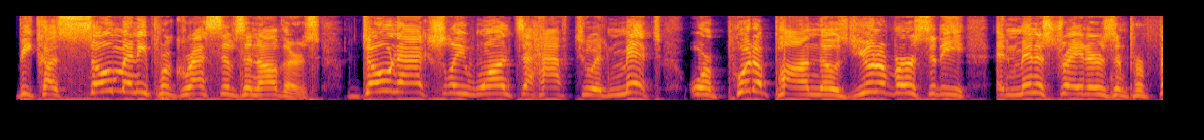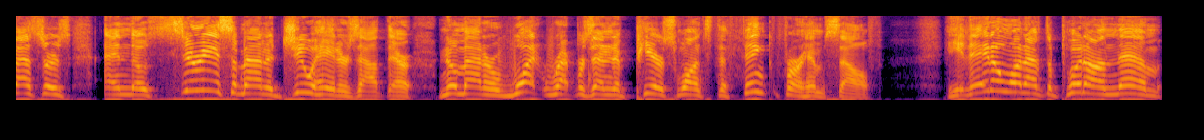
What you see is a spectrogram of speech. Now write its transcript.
because so many progressives and others don't actually want to have to admit or put upon those university administrators and professors and those serious amount of Jew haters out there, no matter what Representative Pierce wants to think for himself, he, they don't want to have to put on them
